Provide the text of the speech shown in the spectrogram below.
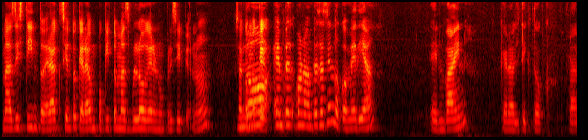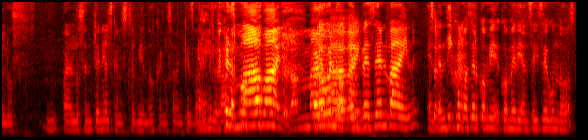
más distinto. Era, siento que era un poquito más blogger en un principio, ¿no? O sea, como no, que. empe- bueno, empecé haciendo comedia en Vine, que era el TikTok para los para los centennials que nos están viendo, que no saben qué es Vine. Ay, yo pero- la amaba, yo la amaba. Pero bueno, Vine. empecé en Vine, So- entendí cómo ujú. hacer comedia en seis segundos.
